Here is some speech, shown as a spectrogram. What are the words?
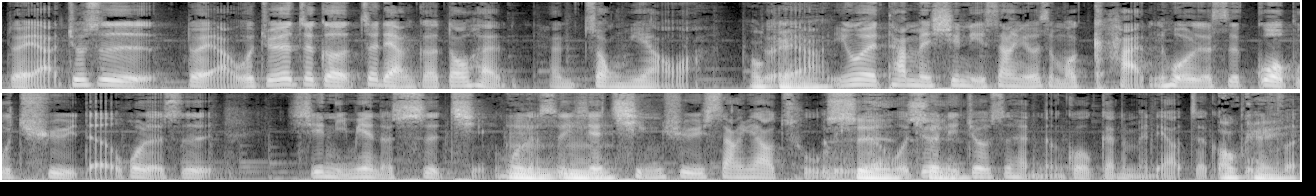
对啊，就是对啊，我觉得这个这两个都很很重要啊。对啊，因为他们心理上有什么坎，或者是过不去的，或者是心里面的事情，或者是一些情绪上要处理的，嗯嗯，我觉得你就是很能够跟他们聊这个部分。Okay,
